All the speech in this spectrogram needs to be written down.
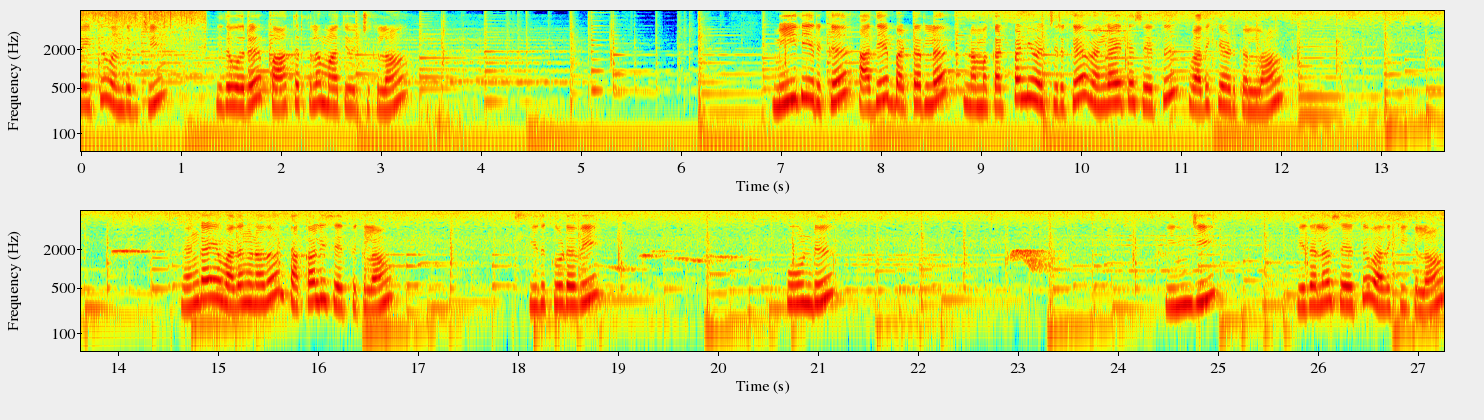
ஆகிட்டு வந்துடுச்சு. இதை ஒரு பாத்திரத்தில் மாற்றி வச்சுக்கலாம். மீதி இருக்க அதே பட்டரில் நம்ம கட் பண்ணி வச்சுருக்க வெங்காயத்தை சேர்த்து வதக்கி எடுத்துடலாம். வெங்காயம் வதங்கினதும் தக்காளி சேர்த்துக்கலாம். இது கூடவே பூண்டு இஞ்சி இதெல்லாம் சேர்த்து வதக்கிக்கலாம்.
